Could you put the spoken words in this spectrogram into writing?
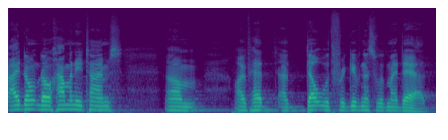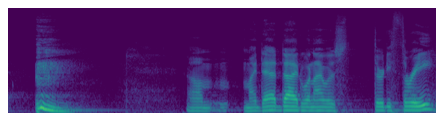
I don't know how many times um, I've had I've dealt with forgiveness with my dad. um, my dad died when I was 33.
